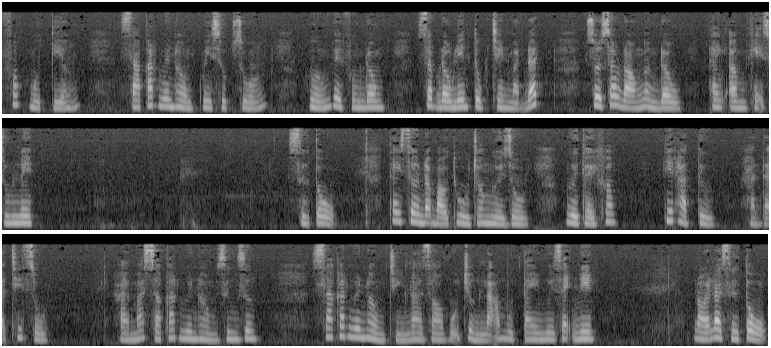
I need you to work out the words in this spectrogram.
Phốc một tiếng, Sa cát nguyên hồng quỳ sụp xuống, Hướng về phương đông, Dập đầu liên tục trên mặt đất, Rồi sau đó ngẩng đầu, Thanh âm khẽ run lên. Sư tổ, Thanh Sơn đã báo thù cho người rồi, Người thấy không? Tiết hạt tử, Hắn đã chết rồi. Hai mắt Sa Cát Nguyên Hồng rưng rưng. Sa Cát Nguyên Hồng chính là do Vũ trưởng lão một tay nuôi dạy nên. Nói là sư tổ,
